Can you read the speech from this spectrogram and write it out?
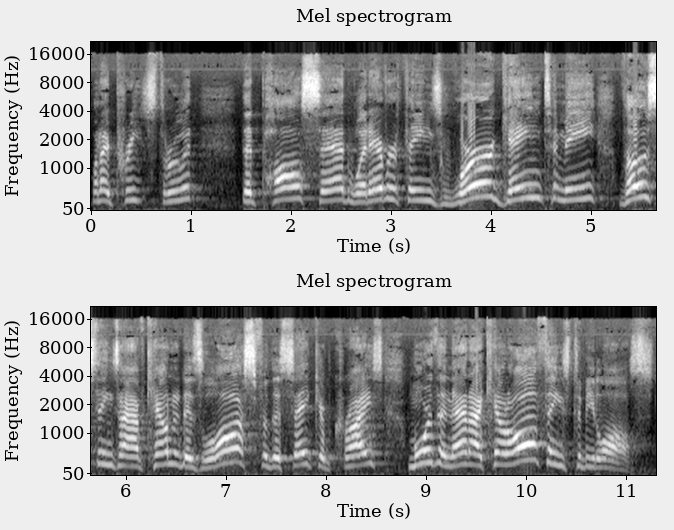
when I preached through it? That Paul said, Whatever things were gained to me, those things I have counted as loss for the sake of Christ. More than that, I count all things to be lost.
